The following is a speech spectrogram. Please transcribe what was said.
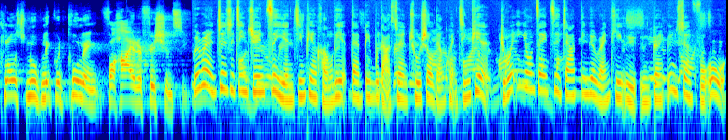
closed loop liquid cooling for higher efficiency. 微软正式进军自研晶片行列，但并不打算出售两款晶片，只会应用在自家订阅软体与云端运算服务。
